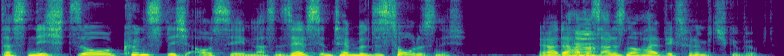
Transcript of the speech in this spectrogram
das nicht so künstlich aussehen lassen, selbst im Tempel des Todes nicht. Ja, da hat Ja. das alles noch halbwegs vernünftig gewirkt.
